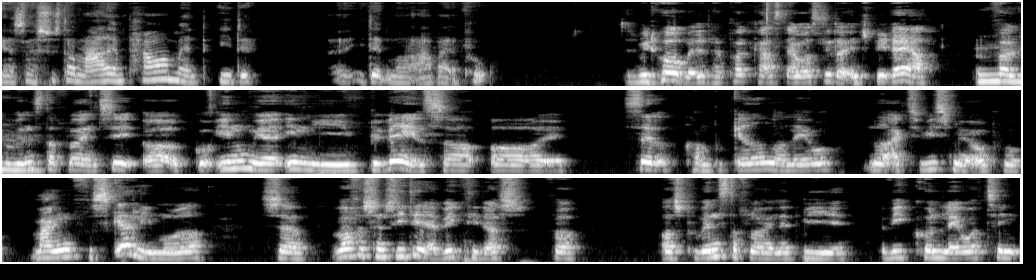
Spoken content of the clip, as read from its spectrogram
Ja, så jeg synes, der er meget empowerment i det, øh, i den måde at arbejde på. Altså, mit håb med den her podcast er jo også lidt at inspirere mm. folk på venstrefløjen til at gå endnu mere ind i bevægelser og øh, selv komme på gaden og lave noget aktivisme og på mange forskellige måder. Så hvorfor synes I, det er vigtigt også for os på venstrefløjen, at vi, at vi ikke kun laver ting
